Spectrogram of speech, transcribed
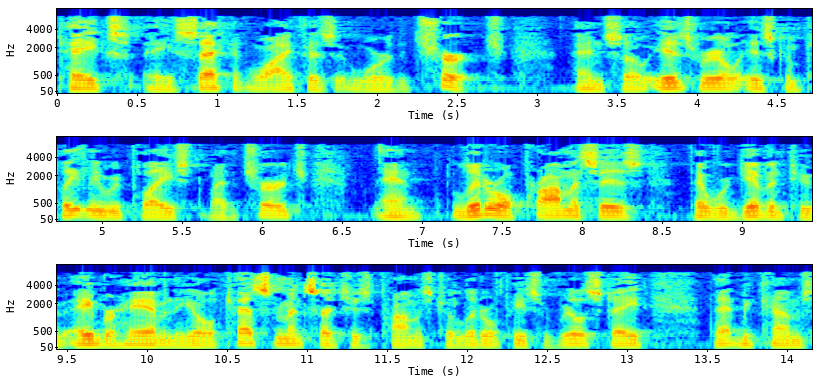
takes a second wife, as it were, the church. And so Israel is completely replaced by the church, and literal promises that were given to Abraham in the Old Testament, such as promise to a literal piece of real estate, that becomes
